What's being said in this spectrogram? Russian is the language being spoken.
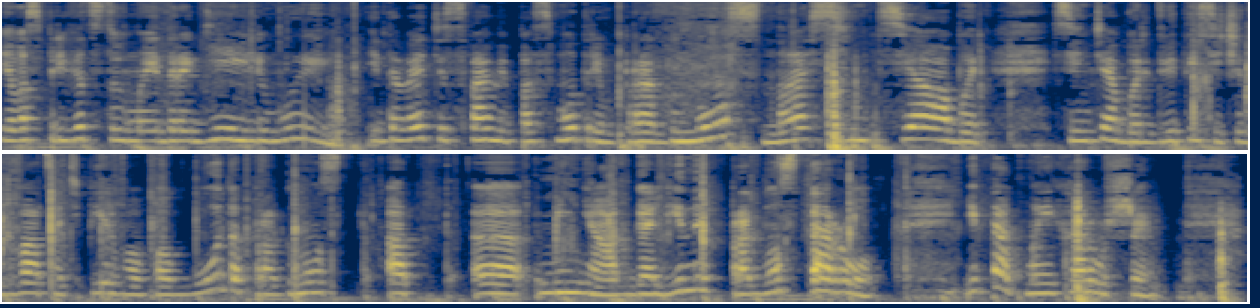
Я вас приветствую, мои дорогие львы. И давайте с вами посмотрим прогноз на сентябрь. Сентябрь 2021 года. Прогноз от э, меня, от Галины. Прогноз Таро. Итак, мои хорошие.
